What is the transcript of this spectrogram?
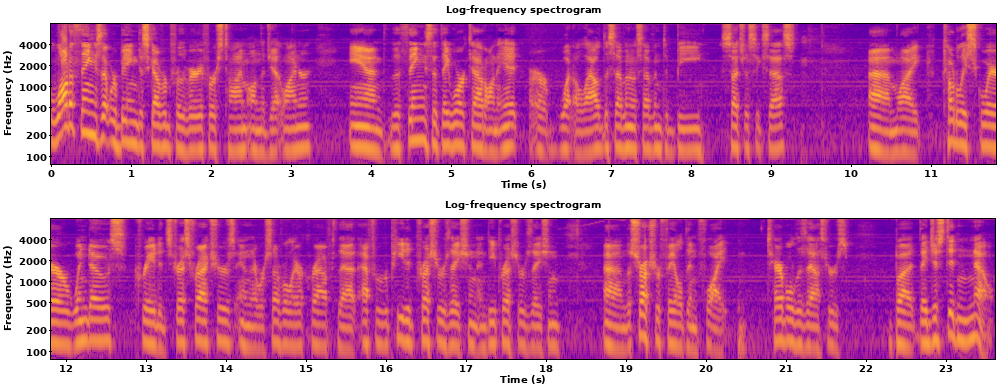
a lot of things that were being discovered for the very first time on the jetliner and the things that they worked out on it are what allowed the 707 to be such a success. Um, like totally square windows created stress fractures, and there were several aircraft that, after repeated pressurization and depressurization, um, the structure failed in flight. Terrible disasters, but they just didn't know.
